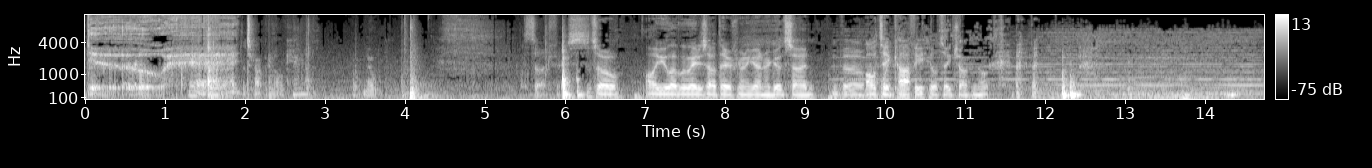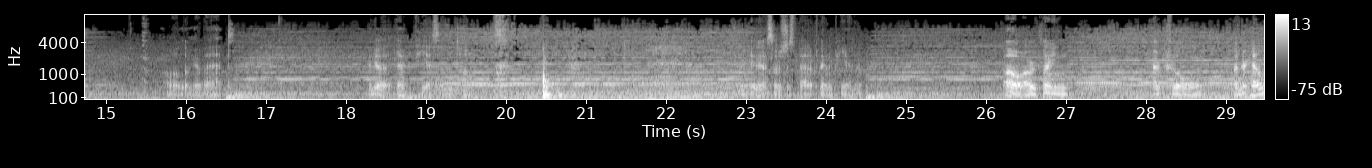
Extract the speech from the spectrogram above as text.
Do it. chocolate milk here? Nope. Sod face. So, all you lovely ladies out there, if you want to get on our good side, The I'll take coffee. He'll take chocolate milk. Oh look at that. Look at that FPS at the top. Okay, now someone's just bad at playing the piano. Oh, are we playing actual Underhell?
